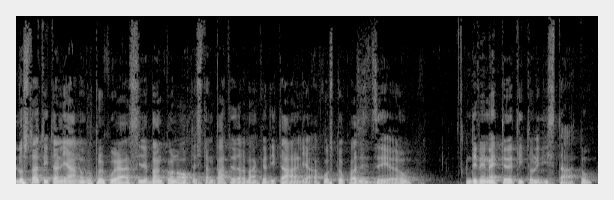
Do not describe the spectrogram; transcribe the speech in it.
Lo Stato italiano per procurarsi le banconote stampate dalla Banca d'Italia a costo quasi zero deve emettere titoli di Stato,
